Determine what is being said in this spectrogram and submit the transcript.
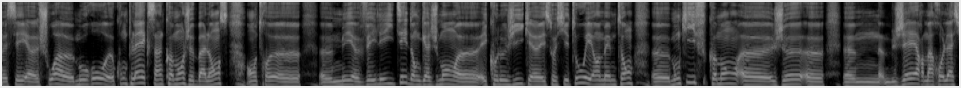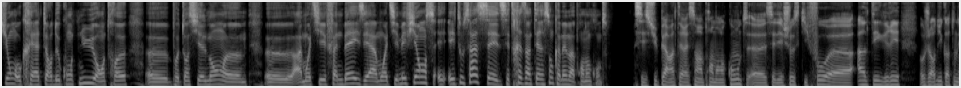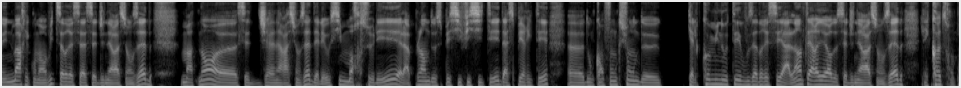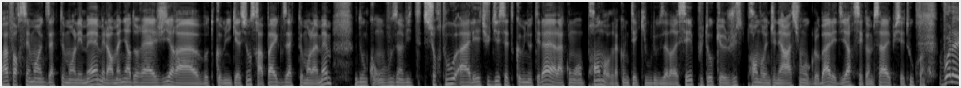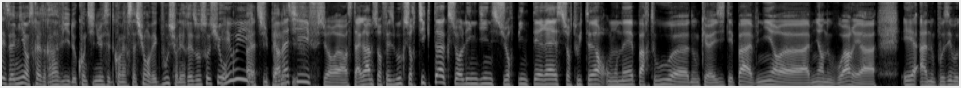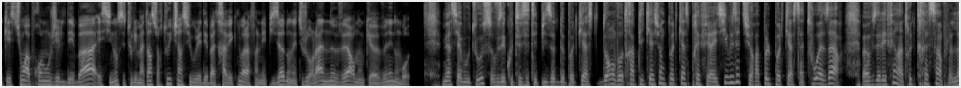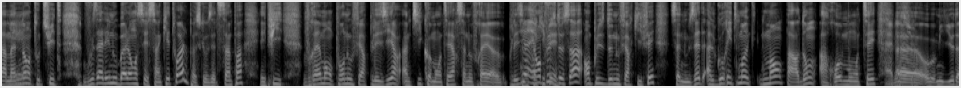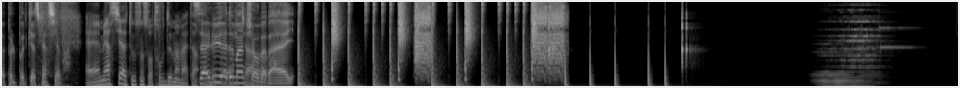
ces euh, choix euh, moraux euh, complexes. hein. comment je balance entre euh, euh, mes velléités d'engagement euh, écologique euh, et sociétaux et en même temps euh, mon kiff. Comment euh, je euh, euh, gère ma relation au créateur de contenu entre euh, potentiellement euh, euh, à moitié fanbase et à moitié méfiance. Et, et tout ça, c'est très intéressant quand même à prendre en compte. C'est super intéressant à prendre en compte. Euh, c'est des choses qu'il faut euh, intégrer aujourd'hui quand on est une marque et qu'on a envie de s'adresser à cette génération Z. Maintenant, euh, cette génération Z, elle est aussi morcelée, elle a plein de spécificités, d'aspérités. Donc, en fonction de quelle communauté vous adressez à l'intérieur de cette génération Z, les codes seront pas forcément exactement les mêmes et leur manière de réagir à votre communication sera pas exactement la même. Donc, on vous invite surtout à aller étudier cette communauté-là et à la comprendre, la communauté qui vous voulez vous adresser, plutôt que juste prendre une génération au global et dire c'est comme ça et puis c'est tout. Quoi. Voilà les amis, on serait ravis de continuer cette conversation avec vous sur les réseaux sociaux. Et oui, À à Super Natif, sur euh, Instagram, sur Facebook, sur TikTok, sur LinkedIn, sur Pinterest, sur Twitter, on est partout. euh, donc euh, n'hésitez pas à venir, euh, à venir nous voir et à, et à nous poser vos questions, à prolonger le débat. Et sinon, c'est tous les matins sur Twitch. hein, si vous voulez débattre avec nous à la fin de l'épisode, on est toujours là à 9h, donc euh, venez nombreux. Merci à vous tous. Vous écoutez cet épisode de podcast dans votre application de podcast préférée. Si vous êtes sur Apple Podcast à tout hasard, ben, vous allez faire un truc très simple. Là, maintenant, tout de suite, vous allez nous balancer 5 étoiles parce que vous êtes sympa. Et puis, vraiment, pour nous faire plaisir, un petit commentaire, ça nous ferait euh, plaisir. Et en kiffer. plus de ça, en plus de nous faire kiffer, ça nous aide algorithmiquement pardon, à remonter Eh, euh, au milieu d'Apple Podcast. Merci à vous. Eh, merci à tous, on se retrouve demain matin. Salut, à 9h. demain. Ciao, bye bye.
